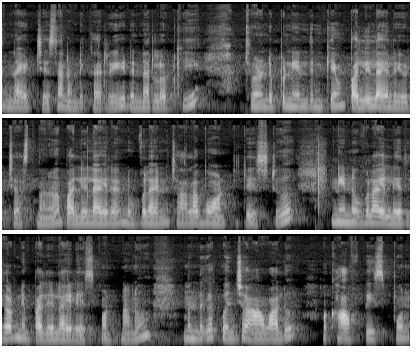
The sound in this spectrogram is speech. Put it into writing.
ఇది నైట్ చేశానండి కర్రీ డిన్నర్లోకి. చూడండి ఇప్పుడు నేను దీనికి ఏమో పల్లీల ఆయిల్ యూజ్ చేస్తున్నాను. పల్లీల ఆయిల్ నువ్వుల ఆయిల్ చాలా బాగుంటుంది టేస్ట్. నేను నువ్వుల ఆయిల్ లేదు కాబట్టి నేను పల్లీల ఆయిల్ వేసుకుంటున్నాను. ముందుగా కొంచెం ఆవాలు ఒక హాఫ్ టీ స్పూన్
